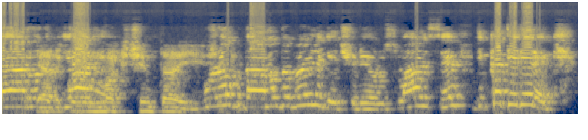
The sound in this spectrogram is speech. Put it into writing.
ayarladık. yani Yani, korunmak için daha iyi. bu lockdown'u da böyle geçiriyoruz maalesef. Dikkat ederek.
